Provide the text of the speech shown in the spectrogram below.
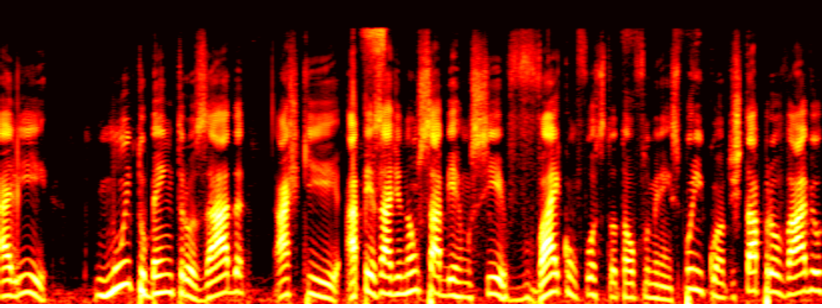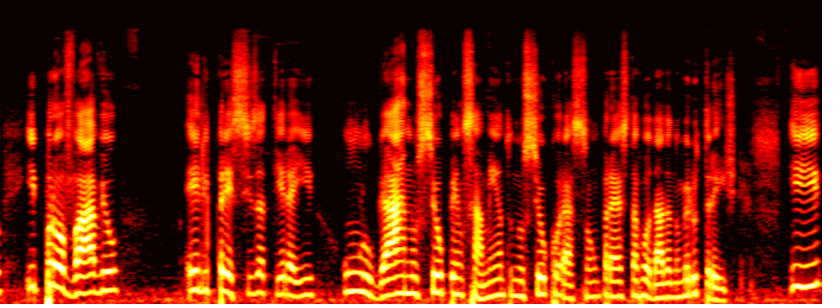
ali muito bem entrosada. Acho que, apesar de não sabermos se vai com força total o Fluminense, por enquanto está provável e provável ele precisa ter aí um lugar no seu pensamento, no seu coração para esta rodada número 3. E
